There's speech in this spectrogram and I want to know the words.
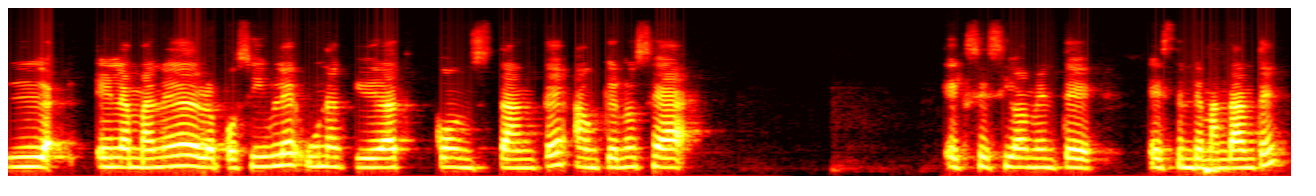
en la manera de lo posible una actividad constante, aunque no sea excesivamente estén demandante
